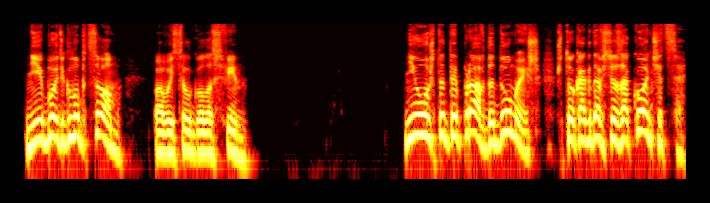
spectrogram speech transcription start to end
не будь глупцом!» — повысил голос Финн. «Неужто ты правда думаешь, что когда все закончится,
